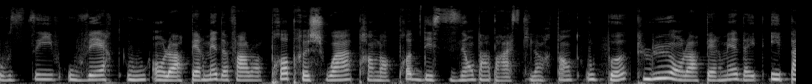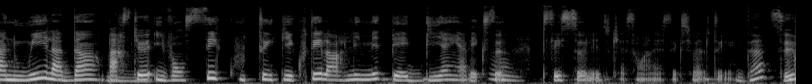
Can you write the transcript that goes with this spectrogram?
positive, ouverte, où on leur permet de faire leur propre choix, prendre leurs propres décisions par rapport à ce qui leur tente ou pas, plus on leur permet d'être épanouis là-dedans parce que ils vont s'écouter, puis écouter leurs limites, puis être bien avec ça. Mm. C'est ça l'éducation à la sexualité. That's it,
